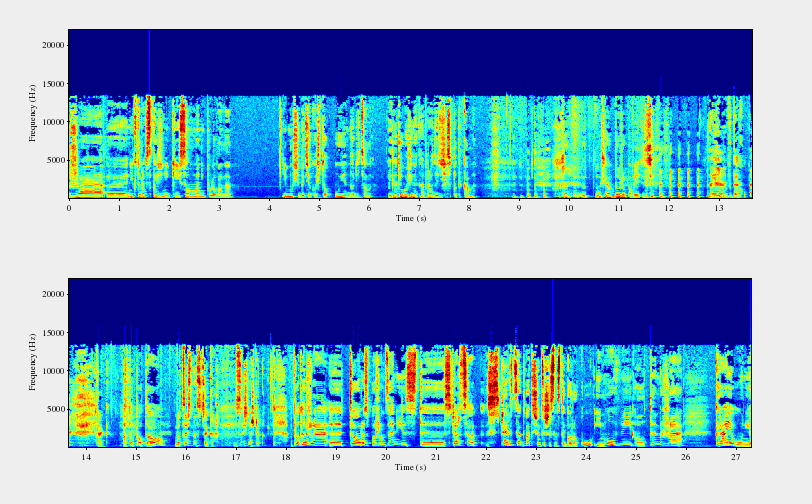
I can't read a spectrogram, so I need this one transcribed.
że e, niektóre wskaźniki są manipulowane i musi być jakoś to ujednolicone. I dlaczego się tak naprawdę dzisiaj spotykamy? Musiałam dużo powiedzieć na jednym wdechu. Tak. A to po to. Bo coś nas czeka. Coś nas czeka. A po to, że y, to rozporządzenie jest y, z czerwca, z czerwca 2016 roku i mówi o tym, że kraje Unii,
